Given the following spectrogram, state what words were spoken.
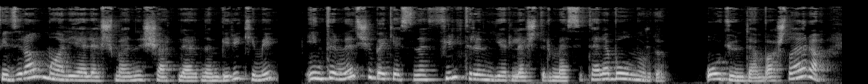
federal maliyyələşmənin şərtlərindən biri kimi internet şəbəkəsinə filtrin yerləşdirilməsi tələb olunurdu. O gündən başlayaraq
